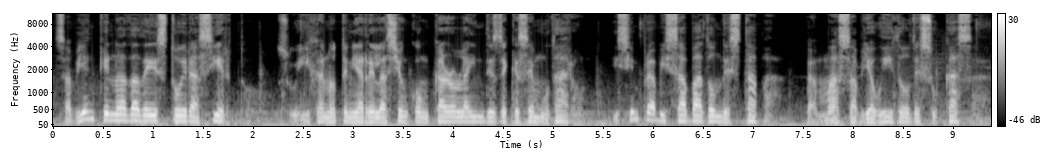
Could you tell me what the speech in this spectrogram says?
sabían que nada de esto era cierto. Su hija no tenía relación con Caroline desde que se mudaron y siempre avisaba dónde estaba. Jamás había huido de su casa.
